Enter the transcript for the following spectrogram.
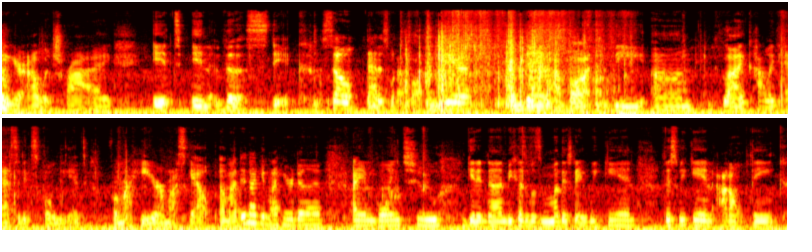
figured I would try it in the stick. So that is what I bought from there. And then I bought the um, glycolic acid exfoliant for my hair, my scalp. Um, I did not get my hair done. I am going to get it done because it was Mother's Day weekend. This weekend, I don't think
